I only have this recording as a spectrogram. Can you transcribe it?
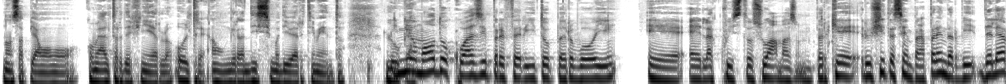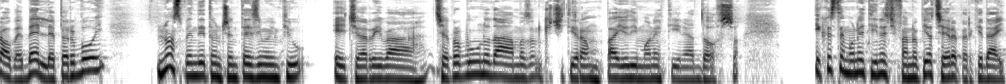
non sappiamo come altro definirlo oltre a un grandissimo divertimento Luca. il mio modo quasi preferito per voi è, l'acquisto su Amazon perché riuscite sempre a prendervi delle robe belle per voi non spendete un centesimo in più e ci arriva, c'è proprio uno da Amazon che ci tira un paio di monetine addosso. E queste monetine ci fanno piacere perché, dai,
